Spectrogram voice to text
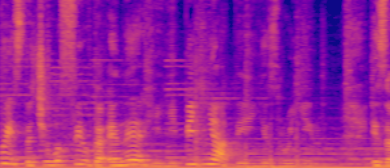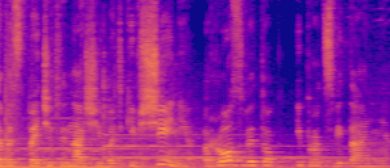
вистачило сил та енергії підняти її з руїн і забезпечити нашій батьківщині розвиток і процвітання.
